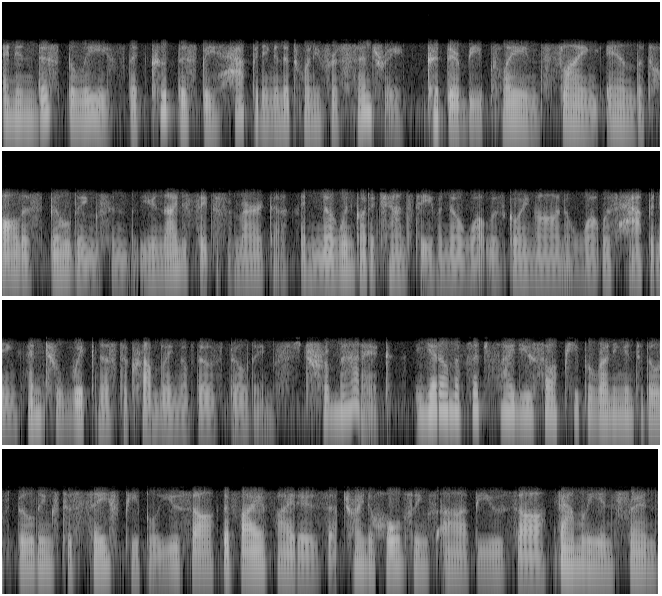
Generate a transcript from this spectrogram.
and in disbelief that could this be happening in the 21st century? Could there be planes flying in the tallest buildings in the United States of America and no one got a chance to even know what was going on or what was happening and to witness the crumbling of those buildings? Traumatic. Yet on the flip side, you saw people running into those buildings to save people. You saw the firefighters uh, trying to hold things up. You saw family and friends,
